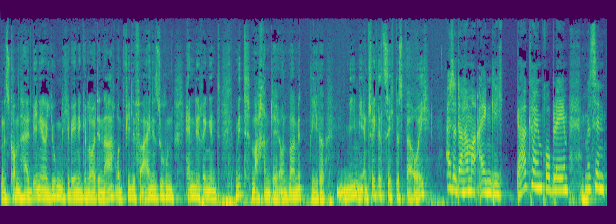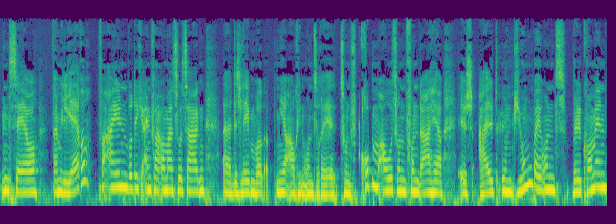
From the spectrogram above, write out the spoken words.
und es kommen halt weniger Jugendliche, weniger Leute nach und viele Vereine suchen händeringend Mitmachende und neue Mitglieder. Wie, wie entwickelt sich das bei euch? Also da haben wir eigentlich gar kein Problem. Wir sind ein sehr familiärer Verein, würde ich einfach auch mal so sagen. Äh, das leben wir mir auch in unsere Zunftgruppen aus und von daher ist alt und jung bei uns willkommen.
